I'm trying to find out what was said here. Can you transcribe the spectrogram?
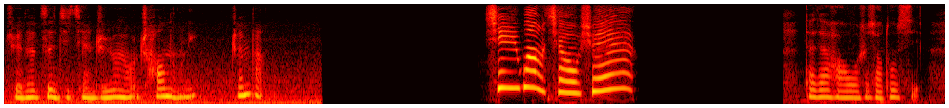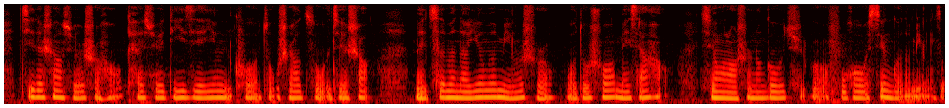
觉得自己简直拥有超能力，真棒！希望小学，大家好，我是小兔喜。记得上学时候，开学第一节英语课总是要自我介绍，每次问到英文名时，我都说没想好。希望老师能给我取个符合我性格的名字，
